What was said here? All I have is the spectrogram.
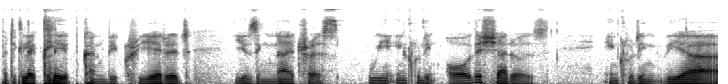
particular clip can be created using nitrous. We including all the shadows including the uh,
